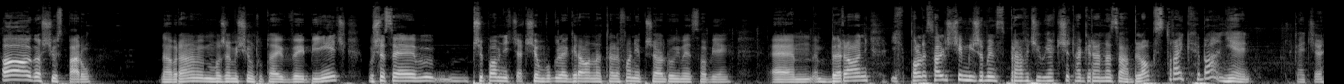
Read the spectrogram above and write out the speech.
O, gościu sparł. Dobra, możemy się tutaj wybić. Muszę sobie przypomnieć, jak się w ogóle grało na telefonie. Przeładujmy sobie em, broń. I polecaliście mi, żebym sprawdził, jak się ta gra nazywa. Block Strike chyba? Nie, Czekajcie.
